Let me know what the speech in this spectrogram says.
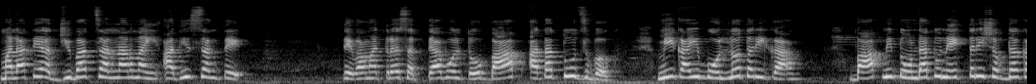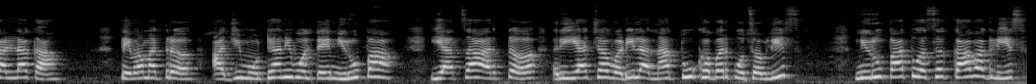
मला ते अजिबात चालणार नाही आधीच सांगते. तेव्हा मात्र सत्या बोलतो बाप आता तूच बघ. मी काही बोललो तरी का? बाप मी तोंडातून एक तरी शब्द काढला का? तेव्हा मात्र आजी मोठ्याने बोलते निरूपा याचा अर्थ रियाच्या वडिलांना तू खबर पोचवलीस? निरूपा तू असं का वागलीस?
